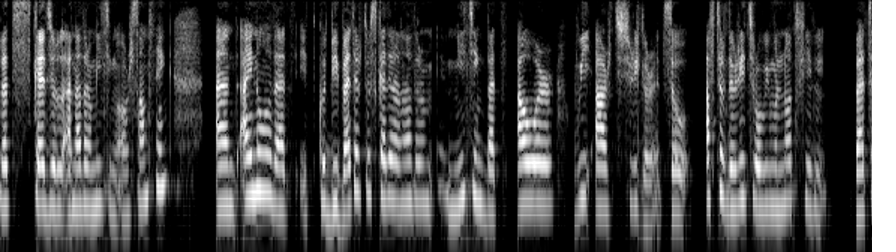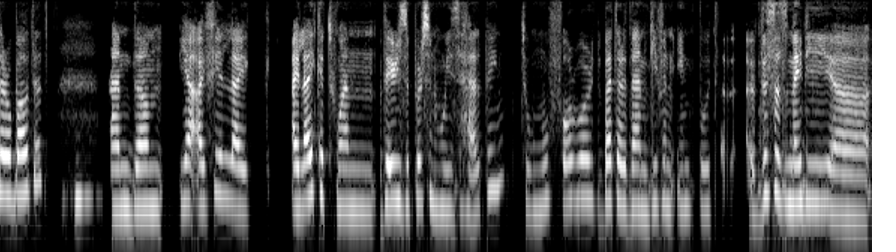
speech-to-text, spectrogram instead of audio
let's schedule another meeting or something and i know that it could be better to schedule another meeting but our we are triggered so after the retro we will not feel better about it mm-hmm. and um, yeah i feel like I like it when there is a person who is helping to move forward better than given input. Uh, this is maybe uh,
